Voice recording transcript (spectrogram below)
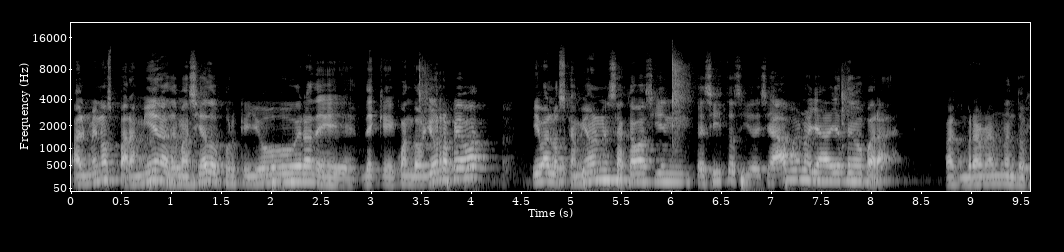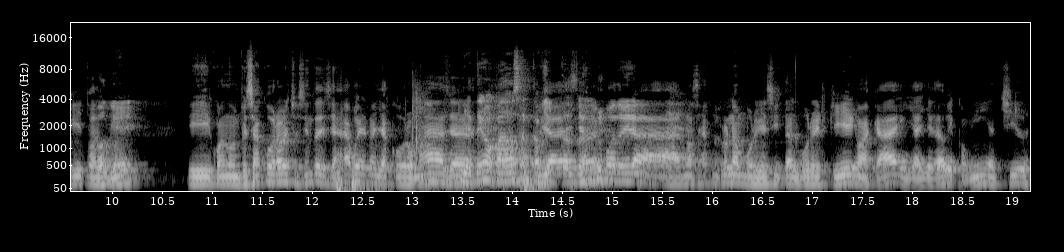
al menos para mí era demasiado porque yo era de, de que cuando yo rapeaba, iba a los camiones, sacaba 100 pesitos y yo decía, ah, bueno, ya, ya tengo para, para comprarme un antojito. Algo, Ok. ¿no? Y cuando empecé a cobrar 800 decía, ah, bueno, ya cobro más, ya, Ya tengo para dos ya, antojitos, ya ¿no? me puedo ir a, no sé, a comprar una hamburguesita al Burger King o acá y ya llegaba y comía, chido.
